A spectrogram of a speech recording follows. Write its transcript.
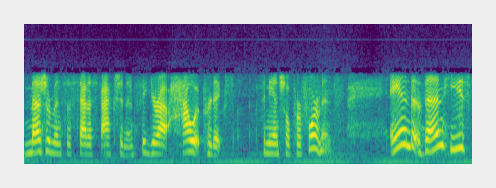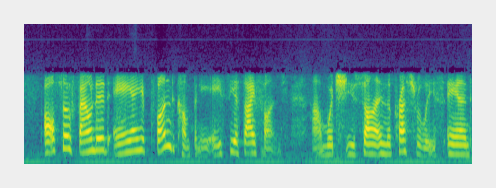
measurements of satisfaction, and figure out how it predicts financial performance. And then he's also founded a fund company, ACSI Funds, um, which you saw in the press release. And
